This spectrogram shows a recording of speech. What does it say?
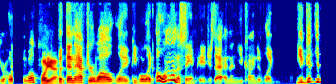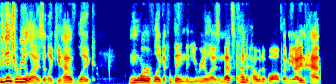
you're hoping it will. Oh yeah. But then after a while, like people are like, "Oh, I'm on the same page as that," and then you kind of like you get you begin to realize that like you have like more of like a thing than you realize, and that's kind of how it evolved. I mean, I didn't have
